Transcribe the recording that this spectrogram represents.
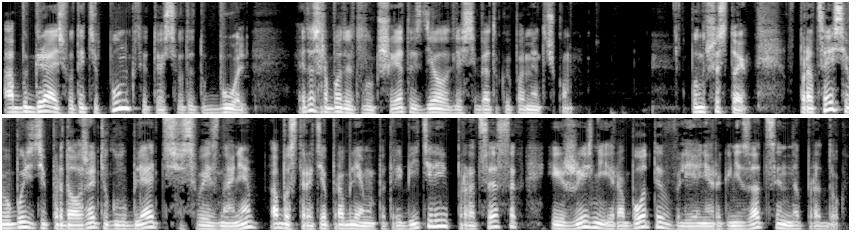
обыграть вот эти пункты, то есть вот эту боль, это сработает лучше. И это сделал для себя такую пометочку. Пункт шестой процессе вы будете продолжать углублять свои знания об остроте проблемы потребителей, процессах их жизни и работы, влияния организации на продукт.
